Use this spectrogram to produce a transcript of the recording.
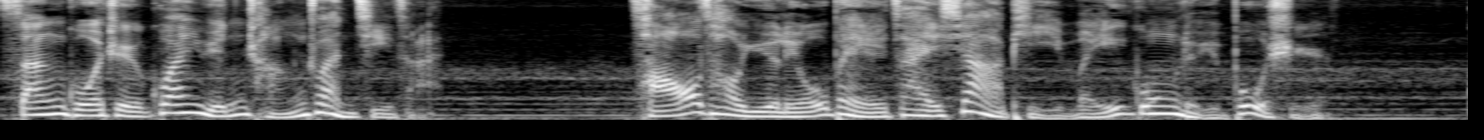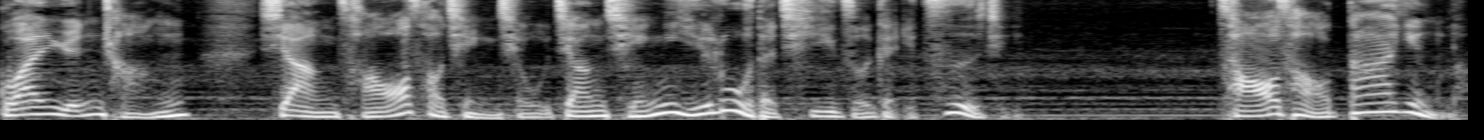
三国志·关云长传》记载，曹操与刘备在下邳围攻吕布时。关云长向曹操请求将秦宜禄的妻子给自己，曹操答应了。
